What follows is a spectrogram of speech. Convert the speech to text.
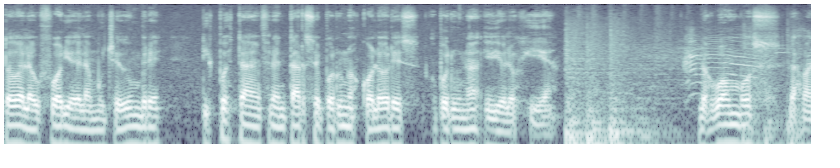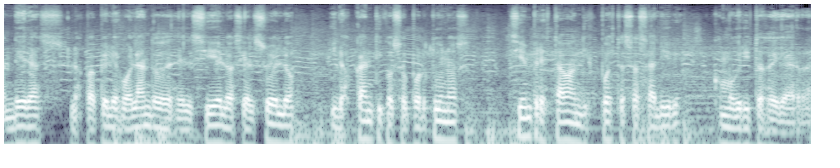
toda la euforia de la muchedumbre dispuesta a enfrentarse por unos colores o por una ideología. Los bombos, las banderas, los papeles volando desde el cielo hacia el suelo y los cánticos oportunos siempre estaban dispuestos a salir como gritos de guerra.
